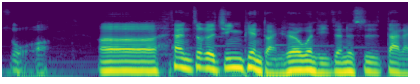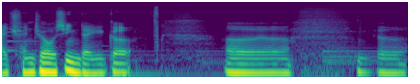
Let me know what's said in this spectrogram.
做。呃，但这个晶片短缺的问题真的是带来全球性的一个。呃，一个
